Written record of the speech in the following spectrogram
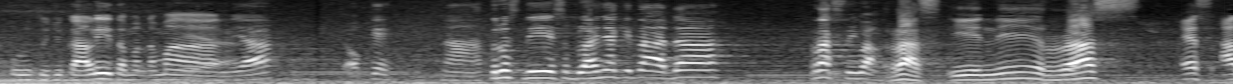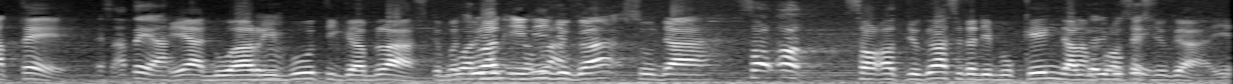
47 kali teman-teman ya. Oke. Nah, terus di sebelahnya kita ada ras nih bang, RAS ini RAS SAT. SAT ya. Iya 2013. Kebetulan 2013. ini juga sudah Sold out. sold out juga sudah di booking dalam Sudah di proses booking. juga. Iya.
